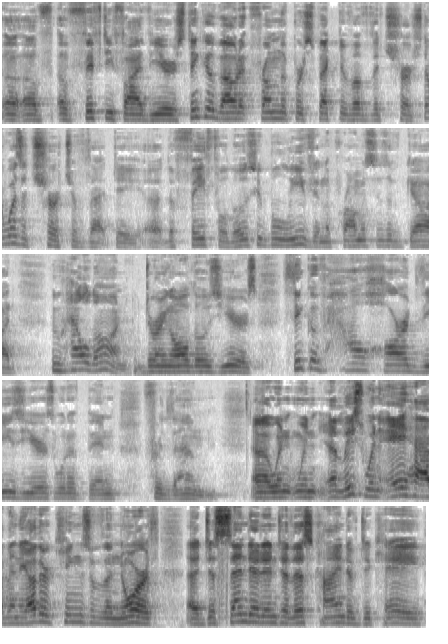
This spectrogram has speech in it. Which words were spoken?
of, of 55 years, think about it from the perspective of the church. There was a church of that day, uh, the faithful, those who believed in the promises of God, who held on during all those years. Think of how hard these years would have been for them. Uh, when, when, at least when Ahab and the other kings of the north uh, descended into this kind of decay,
